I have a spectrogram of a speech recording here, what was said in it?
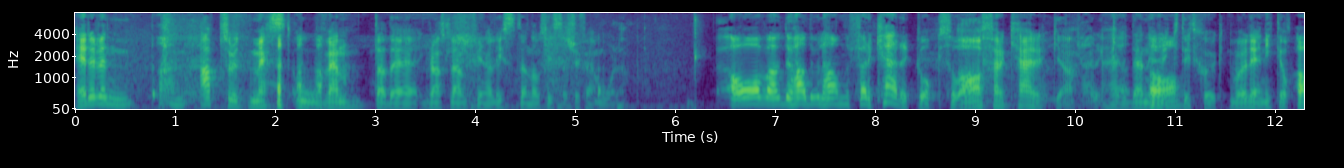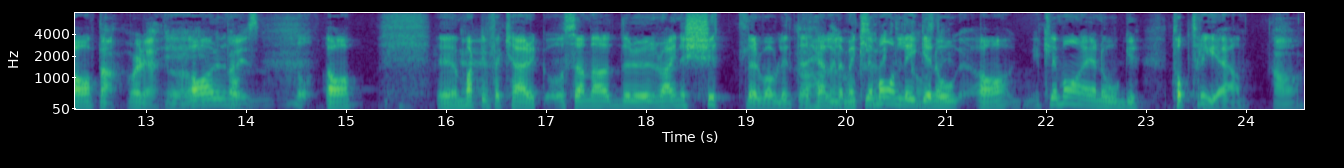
är det den absolut mest oväntade Grand Slam-finalisten de sista 25 åren. Ja, du hade väl han Ferkerk också? Va? Ja, Ferkerk ja. Eh, den är ja. riktigt sjuk. Var det det? 98? Ja. Var det det? I, ja, det Paris? No, no, ja. Eh, Martin Ferkerk och sen hade du Rainer Schüttler var väl inte ja, heller. Men Clement ligger konstigt. nog, ja, Clement är nog topp tre än. Ja.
